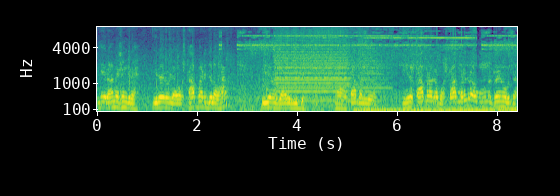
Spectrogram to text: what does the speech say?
ಇಲ್ಲಿ ರಾಮಶಂಕರ ನೋಡಿ ಅವಾಗ ಸ್ಟಾಪ್ ಮಾಡಿದ್ದಿಲ್ಲ ಅವ ಇದೇ ನೋಡಿ ಗಾಡಿ ಬಿದ್ದು ಹಾಂ ಸ್ಟಾಪ್ ಮಾಡಿದ್ವಿ ಈಗ ಸ್ಟಾಪ್ ಮಾಡಕಪ್ಪ ಸ್ಟಾಪ್ ಮಾಡಿದ್ರೆ ಅವಾಗ ಮುಂದೆ ಟ್ರೈನ್ ಹೋಗುತ್ತೆ.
